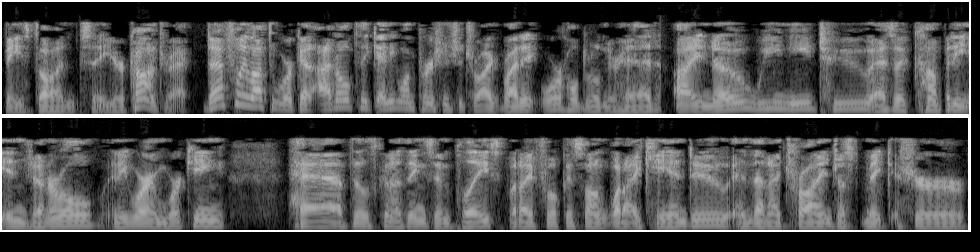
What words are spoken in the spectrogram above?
based on, say, your contract. Definitely a lot to work at. I don't think any one person should try to write it or hold it on their head. I know we need to, as a company in general, anywhere I'm working, have those kind of things in place, but I focus on what I can do, and then I try and just make sure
